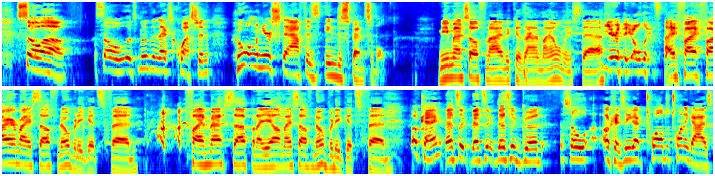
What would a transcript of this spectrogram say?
So, uh, so let's move to the next question. Who on your staff is indispensable? Me, myself, and I, because I am my only staff. You're the only staff. If I fire myself, nobody gets fed. if I mess up and I yell at myself, nobody gets fed. Okay, that's a that's a that's a good. So okay, so you got twelve to twenty guys.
